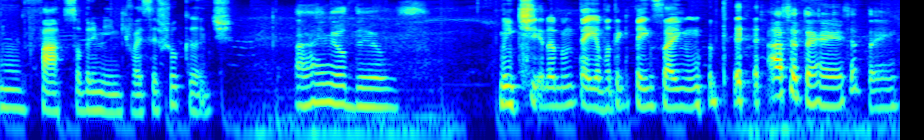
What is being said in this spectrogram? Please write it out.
um fato sobre mim que vai ser chocante. Ai, meu Deus. Mentira, não tem. Eu vou ter que pensar em um. Ah, você tem, você tem.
